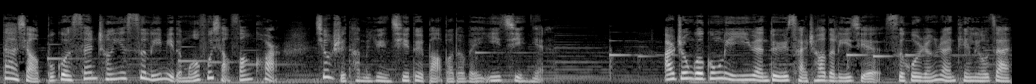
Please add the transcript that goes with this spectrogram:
大小不过三乘以四厘米的模糊小方块，就是他们孕期对宝宝的唯一纪念。而中国公立医院对于彩超的理解，似乎仍然停留在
